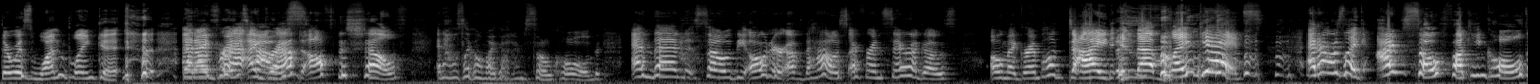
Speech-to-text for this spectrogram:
There was one blanket that I, gra- I grabbed off the shelf and I was like, oh my god, I'm so cold. And then, so the owner of the house, our friend Sarah, goes, oh, my grandpa died in that blanket. And I was like, I'm so fucking cold.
